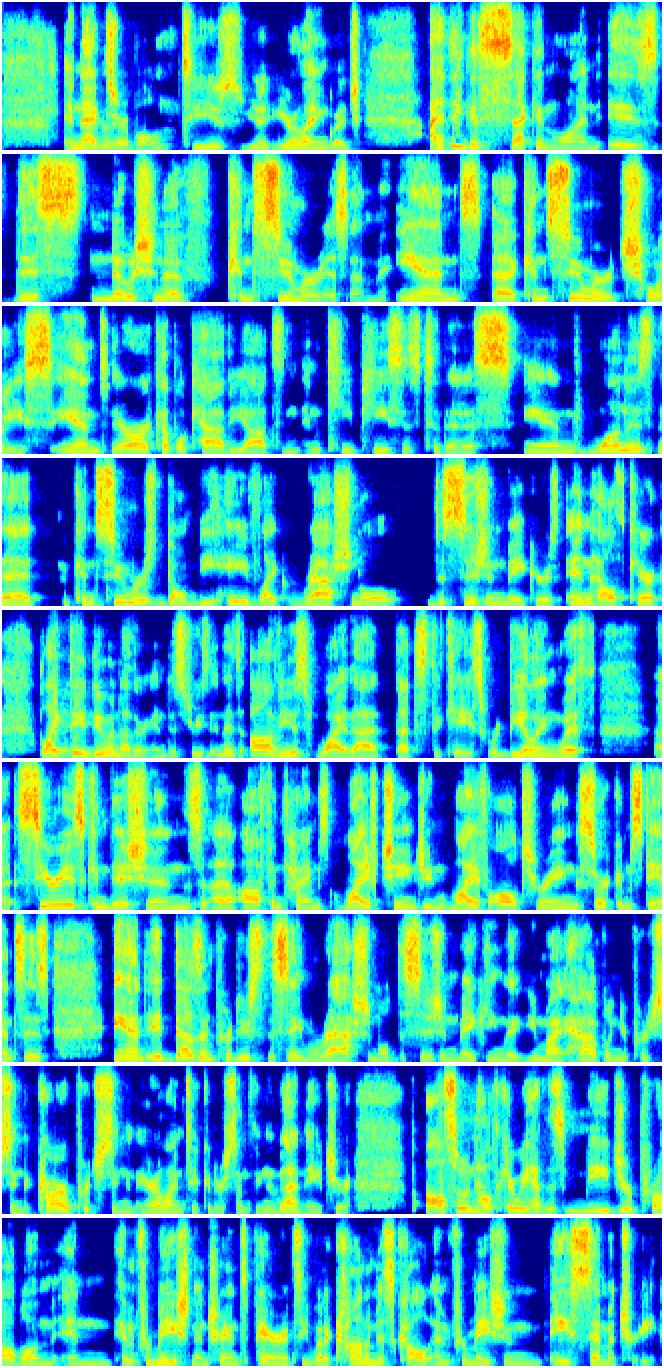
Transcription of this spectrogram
inexorable, to use your, your language. I think a second one is this notion of consumerism and uh, consumer choice. And there are a couple caveats and, and key pieces to this. And one is that consumers don't behave like rational decision makers in healthcare like they do in other industries and it's obvious why that that's the case we're dealing with uh, serious conditions, uh, oftentimes life changing, life altering circumstances. And it doesn't produce the same rational decision making that you might have when you're purchasing a car, purchasing an airline ticket, or something of that nature. But also in healthcare, we have this major problem in information and transparency, what economists call information asymmetry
